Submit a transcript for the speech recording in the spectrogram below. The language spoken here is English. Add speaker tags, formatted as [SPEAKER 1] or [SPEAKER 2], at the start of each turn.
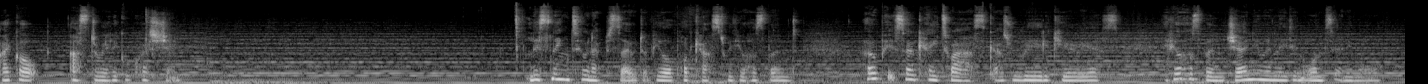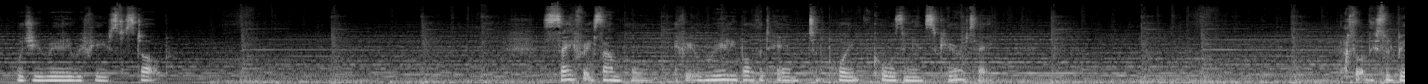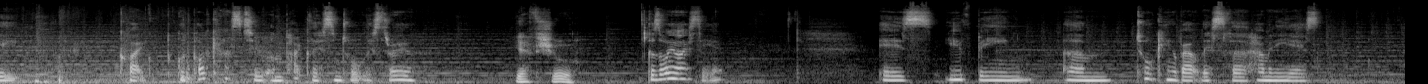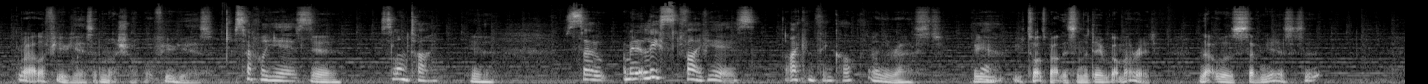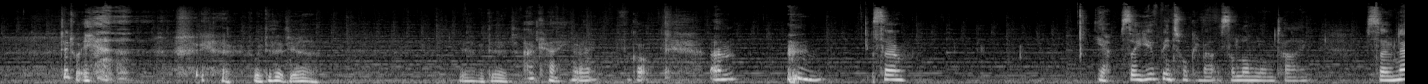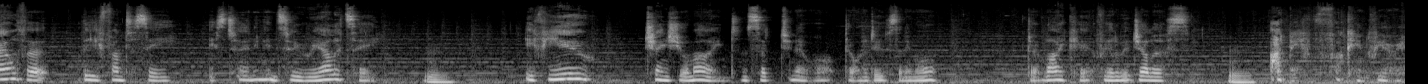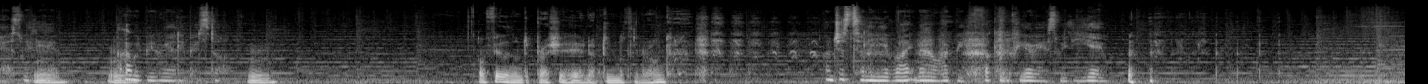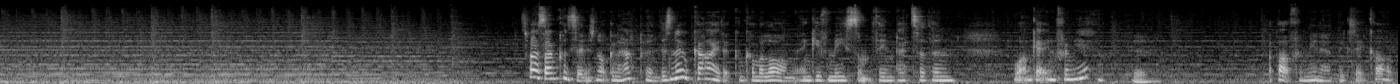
[SPEAKER 1] I got asked a really good question. Listening to an episode of your podcast with your husband, hope it's okay to ask, as really curious, if your husband genuinely didn't want it anymore, would you really refuse to stop? Say, for example, if it really bothered him to the point of causing insecurity. I thought this would be quite a good podcast to unpack this and talk this through.
[SPEAKER 2] Yeah, for sure.
[SPEAKER 1] Because the way I see it is you've been um, talking about this for how many years?
[SPEAKER 2] Well, a few years. I'm not sure, but a few years.
[SPEAKER 1] Several years.
[SPEAKER 2] Yeah,
[SPEAKER 1] It's a long time.
[SPEAKER 2] yeah.
[SPEAKER 1] So, I mean, at least five years that I can think of.
[SPEAKER 2] And the rest. We,
[SPEAKER 1] Yeah.
[SPEAKER 2] we talked about this on the day we got married. And that was seven years, isn't it?
[SPEAKER 1] Did we?
[SPEAKER 2] Yeah, we did, yeah. Yeah, we did.
[SPEAKER 1] okay, all right, forgot. Um, so, yeah, so you've been talking about this a long, long time. So now that the fantasy is turning into reality, hmm. if you changed your mind and said, Do you know what, don't want to do this anymore, don't like it, feel a bit jealous, hmm. I'd be fucking furious with hmm. you. I would be really pissed off.
[SPEAKER 2] I'm feeling under pressure here and I've done nothing wrong.
[SPEAKER 1] I'm just telling you right now, I'd be fucking furious with you. as far as I'm concerned, it's not going to happen. There's no guy that can come along and give me something better than what I'm getting from you.
[SPEAKER 2] yeah.
[SPEAKER 1] Apart from, you know, big thick cock.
